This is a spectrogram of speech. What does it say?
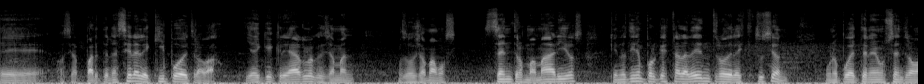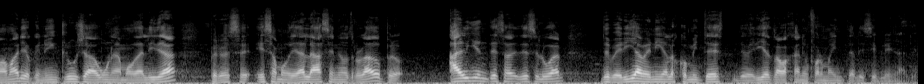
Eh, o sea, pertenecer al equipo de trabajo. Y hay que crear lo que se llaman, nosotros llamamos centros mamarios, que no tienen por qué estar adentro de la institución. Uno puede tener un centro mamario que no incluya una modalidad, pero esa modalidad la hacen en otro lado, pero alguien de, ese lugar debería venir a los comités, debería trabajar en forma interdisciplinaria.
